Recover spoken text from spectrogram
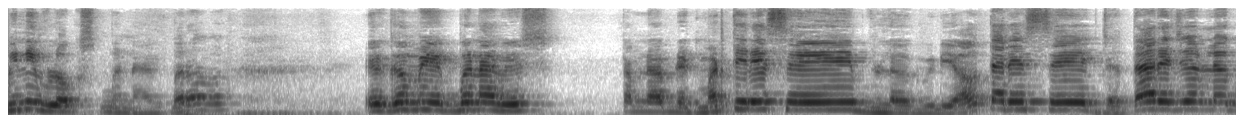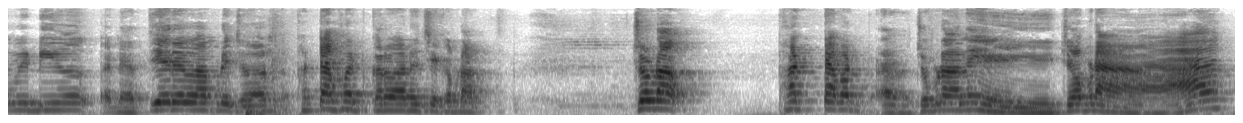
મિની વ્લોગ્સ બનાવીશ, બરાબર? એ ગમે એક બનાવીશ, તમને અપડેટ મળતી રહેશે બ્લોગ વીડિયો આવતા રહેશે, જતા રહેશે બ્લોગ વીડિયો અને અત્યારે હવે આપણે જવાનું ફટાફટ કરવાનું છે કપડા. ચોપડા, ફટાફટ ચોપડા નહીં, ચોપડા.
